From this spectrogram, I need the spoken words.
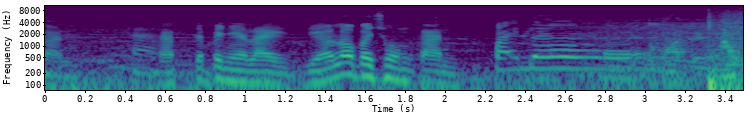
กันค่ะ ครับจะเป็นอย่างไร เดี๋ยวเราไปชมกัน ไปเลย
